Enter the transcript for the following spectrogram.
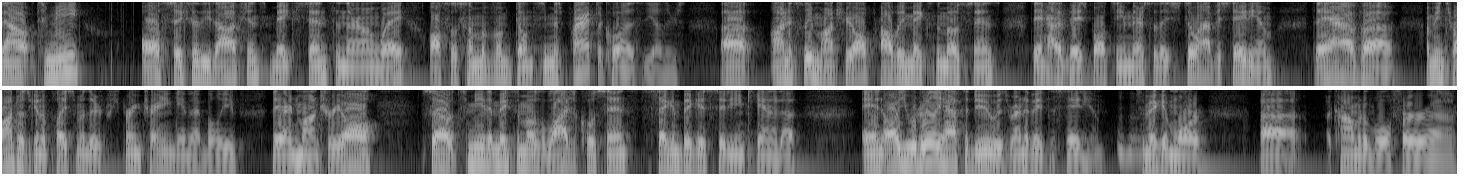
Now, to me, all six of these options make sense in their own way. Also, some of them don't seem as practical as the others. Uh, honestly, Montreal probably makes the most sense. They had a baseball team there, so they still have a stadium. They have, uh, I mean, Toronto's going to play some of their spring training games, I believe, there in Montreal. So to me, that makes the most logical sense. It's the second biggest city in Canada. And all you would really have to do is renovate the stadium to make it more uh, accommodable for uh,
